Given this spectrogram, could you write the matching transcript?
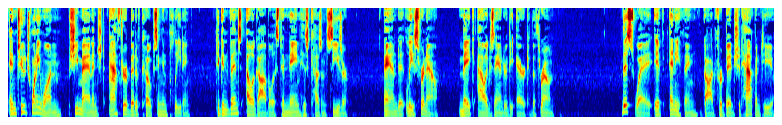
In 221, she managed, after a bit of coaxing and pleading, to convince Elagabalus to name his cousin Caesar, and, at least for now, make Alexander the heir to the throne. This way, if anything, God forbid, should happen to you,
